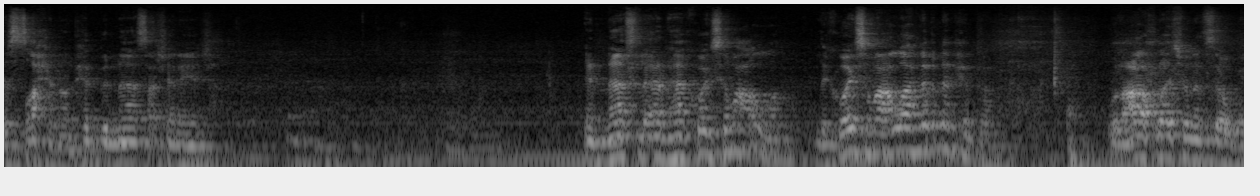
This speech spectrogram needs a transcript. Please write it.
الصح إنه نحب الناس عشان إيش؟ الناس لأنها كويسة مع الله اللي كويسة مع الله إحنا بدنا نحبها والعرف شو نسوي؟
